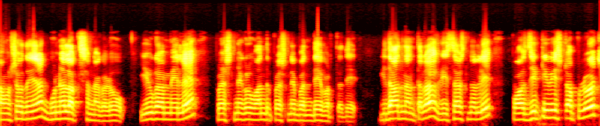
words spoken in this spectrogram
ಸಂಶೋಧನೆಯ ಗುಣಲಕ್ಷಣಗಳು. ಇವುಗಳ ಮೇಲೆ ಪ್ರಶ್ನೆಗಳು, ಒಂದು ಪ್ರಶ್ನೆ ಬಂದೇ ಬರ್ತದೆ. ಇದಾದ ನಂತರ ರಿಸರ್ಚ್ನಲ್ಲಿ positivist approach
